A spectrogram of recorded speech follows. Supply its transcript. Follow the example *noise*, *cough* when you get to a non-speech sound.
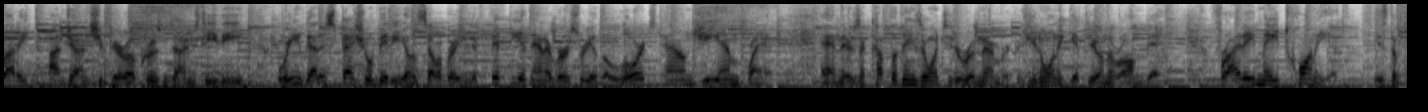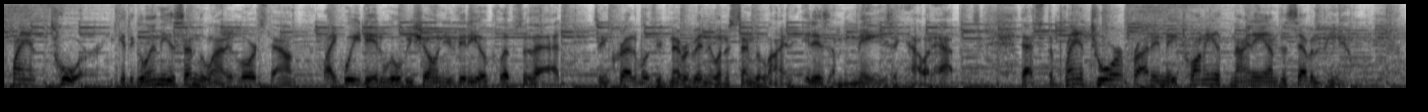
everybody. I'm John Shapiro, Cruisin' Times TV. We've got a special video celebrating the 50th anniversary of the Lordstown GM plant. And there's a couple of things I want you to remember because you don't want to get there on the wrong day. Friday, May 20th is the plant tour. You get to go in the assembly line at Lordstown like we did. We'll be showing you video clips of that. It's incredible. If you've never been to an assembly line, it is amazing how it happens. That's the plant tour, Friday, May 20th, 9 a.m. to 7 p.m.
